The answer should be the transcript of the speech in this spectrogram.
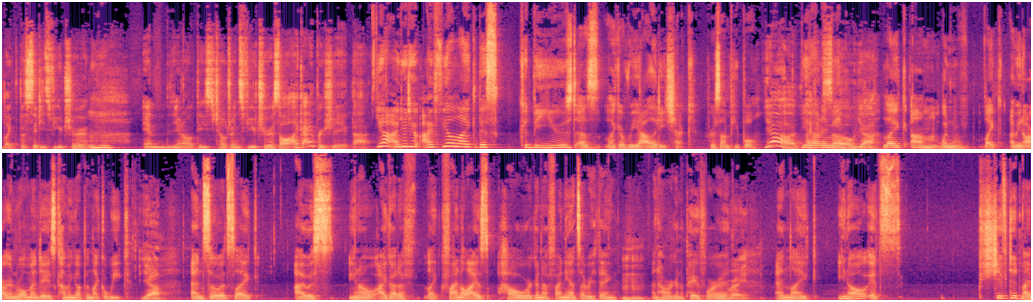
like the city's future Mm-hmm. and you know these children's future. So like I appreciate that. Yeah, I do too. I feel like this could be used as like a reality check for some people. Yeah, You know I what I think mean? so. Yeah, Like um when like I mean our enrollment day is coming up in like a week. yeah, And so it's like I was, you know, I got to f- like finalize how we're going to finance everything and how we're going to pay for it. Mm-hmm. right. And like, you know, it's shifted my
